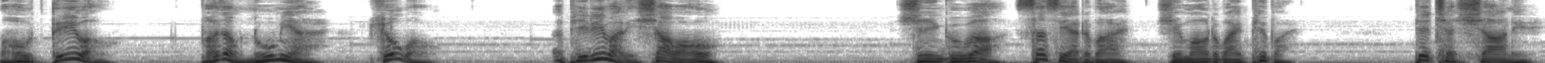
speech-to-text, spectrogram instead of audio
မဟုတ်သေးပါဘူးဘာကြောင့်နိုးမရလဲလှုပ်ပါဦးအဖြေလေးပါလေရှာပါဦးရင်ကူကဆက်เสียတစ်ပိုင်းရင်မောင်းတစ်ပိုင်းဖြစ်ပါတယ်ပြက်ချက်ရှားနေတယ်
